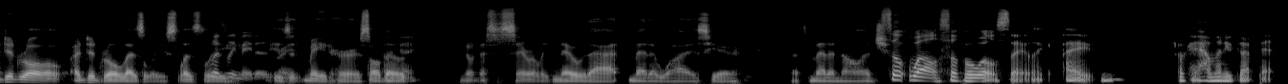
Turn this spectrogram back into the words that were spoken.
I did roll. I did roll Leslie's. Leslie, Leslie made it. is right? it made hers? Although Okay. You don't necessarily know that meta wise here. That's meta knowledge. So well, Silpha will say like I. Okay, how many got bit?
